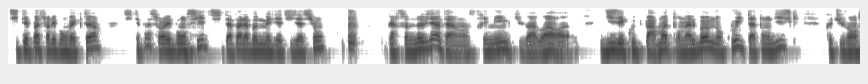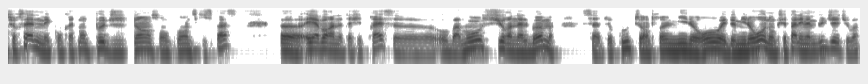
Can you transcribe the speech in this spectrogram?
Si t'es pas sur les bons vecteurs, si t'es pas sur les bons sites, si t'as pas la bonne médiatisation, personne ne vient. T'as un streaming, tu vas avoir euh, 10 écoutes par mois de ton album. Donc oui, t'as ton disque que tu vends sur scène, mais concrètement, peu de gens sont au courant de ce qui se passe. Euh, et avoir un attaché de presse euh, au bas mot sur un album, ça te coûte entre 1000 euros et 2000 euros. Donc c'est pas les mêmes budgets, tu vois.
